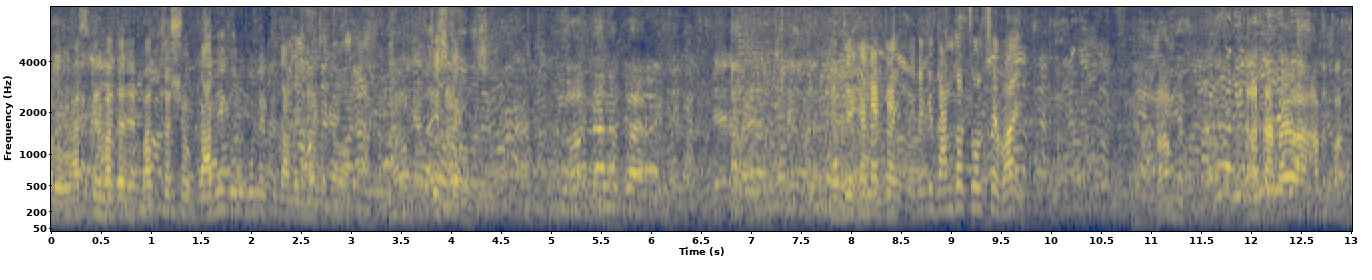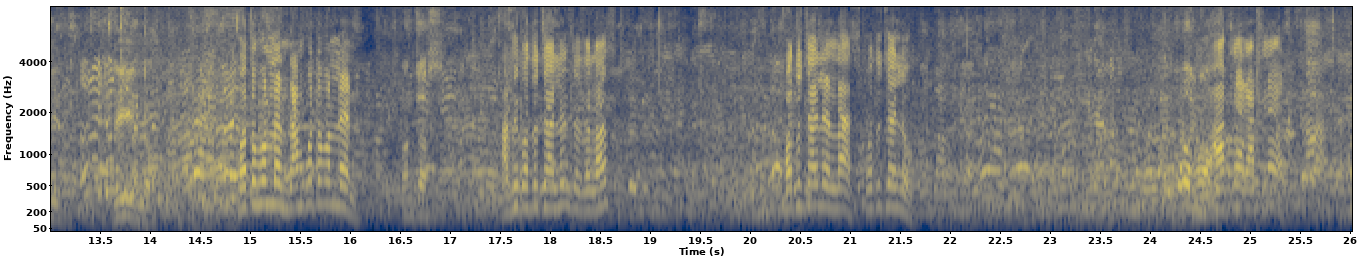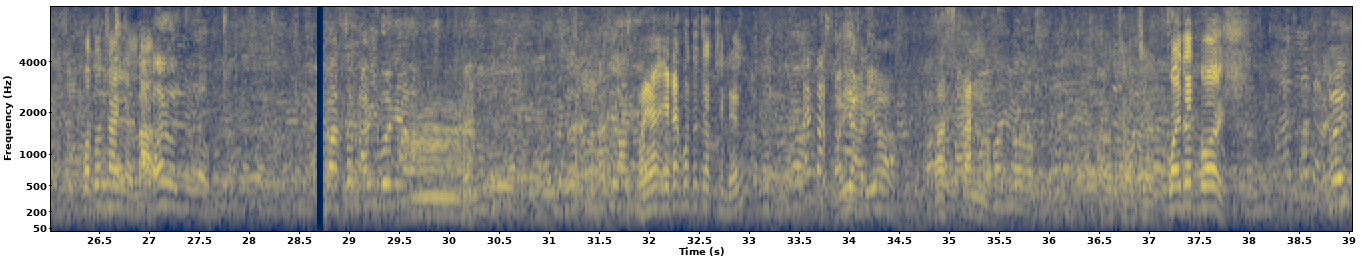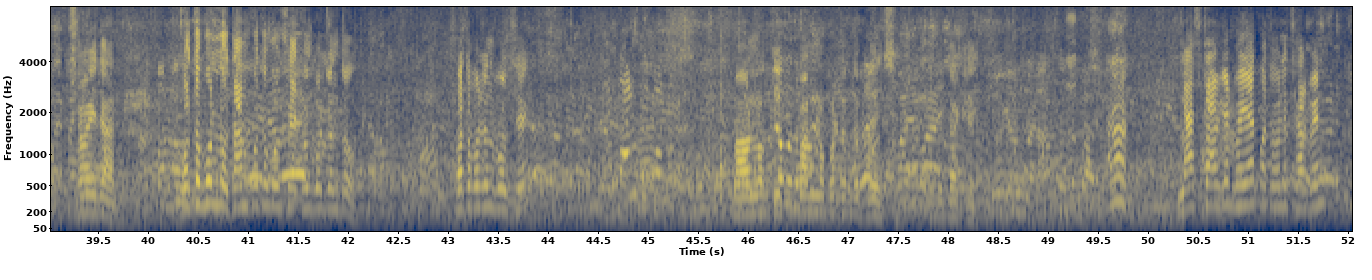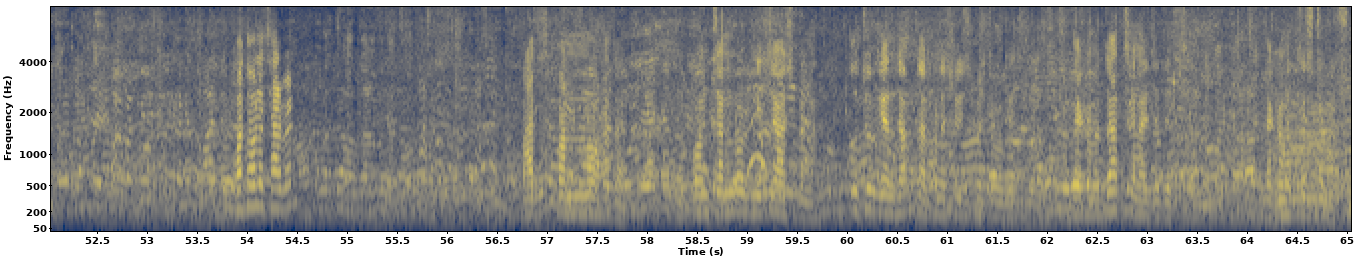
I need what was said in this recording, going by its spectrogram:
এবং আজকের বাজারে বাচ্চা সহ গাভী গরুগুলো একটু দামে ধারণা দেওয়ার চেষ্টা করছি। এই যে এখানে একটা এটা কি দাম দর চলছে ভাই? কত বললেন? দাম কত বললেন? পঞ্চাশ। আপনি কত চাইলেন? চাচা লাস্ট কত চাইলেন লাস্ট কত চাইলো? আপনার আপনার। কত চাইলেন লাস্ট ভাইয়া এটা কত চাচ্ছিলেন? পাঁচপান্ন আচ্ছা আচ্ছা। কয় দাঁত বয়স? ছয় দাঁত। কত বলল? দাম কত বলছে এখন পর্যন্ত? কত পর্যন্ত বলছে? বাউন্ন, তিপ্পান্ন পর্যন্ত বলছে। দেখাই লাস্ট টার্গেট ভাইয়া, কত হলে ছাড়বেন? কত হলে ছাড়বেন? পাঁচপান্ন হাজার। পঞ্চান্নর নিচে আসবে না। প্রচুর গ্যাঞ্জাম, যার ফলে সুস্পষ্টভাবে দেখানো যাচ্ছে না, এই যে দেখছি দেখানোর চেষ্টা করছি।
